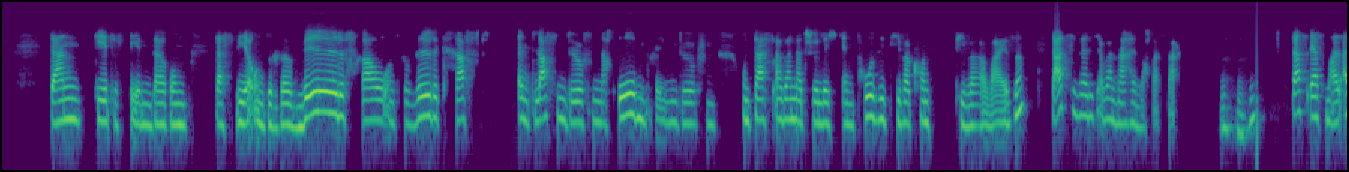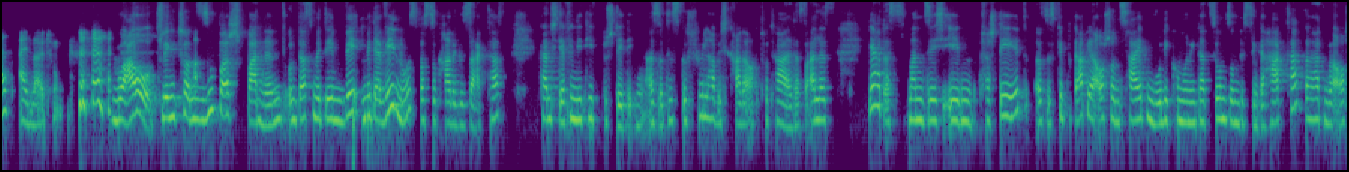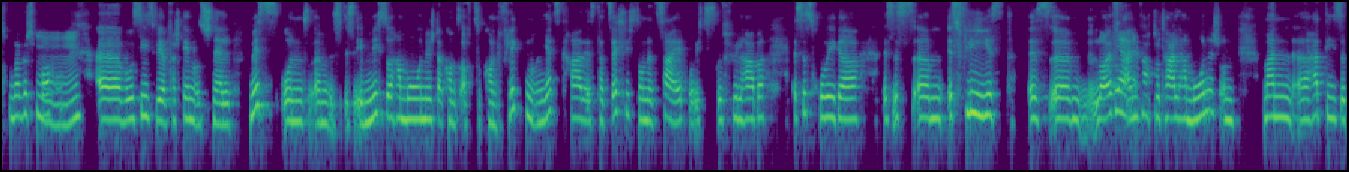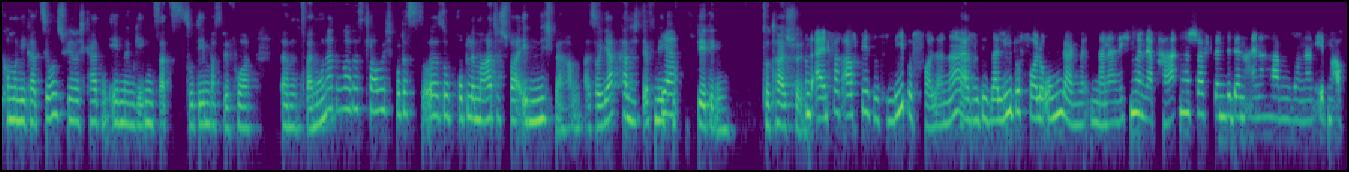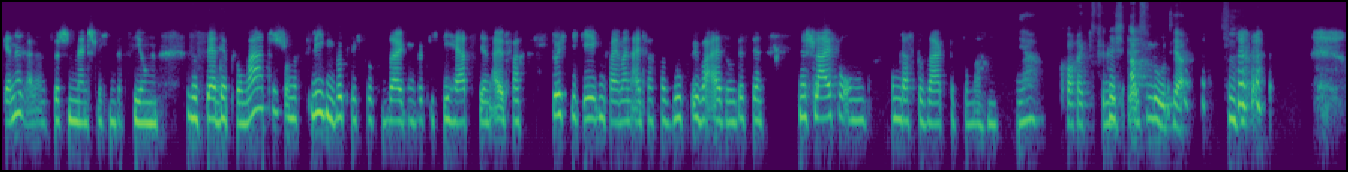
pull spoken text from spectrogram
Dann geht es eben darum, dass wir unsere wilde Frau, unsere wilde Kraft entlassen dürfen, nach oben bringen dürfen. Und das aber natürlich in positiver, konstruktiver Weise. Dazu werde ich aber nachher noch was sagen. Mhm. Das erstmal als Einleitung. wow, klingt schon super spannend. Und das mit, dem mit der Venus, was du gerade gesagt hast, kann ich definitiv bestätigen. Also das Gefühl habe ich gerade auch total, dass alles ja, dass man sich eben versteht. Also es gibt, gab ja auch schon Zeiten, wo die Kommunikation so ein bisschen gehakt hat. Da hatten wir auch drüber gesprochen, mhm. äh, wo es hieß, wir verstehen uns schnell miss und ähm, es ist eben nicht so harmonisch. Da kommt es oft zu Konflikten. Und jetzt gerade ist tatsächlich so eine Zeit, wo ich das Gefühl habe, es ist ruhiger, es ist, ähm, es fließt, es ähm, läuft ja. einfach total harmonisch und man äh, hat diese Kommunikationsschwierigkeiten eben im Gegensatz zu dem, was wir vor ähm, zwei Monaten war das, glaube ich, wo das äh, so problematisch war, eben nicht mehr haben. Also ja, kann ich definitiv ja. bestätigen. Total schön. Und einfach auch dieses Liebevolle, ne? Ja. Also dieser liebevolle Umgang miteinander. Nicht nur in der Partnerschaft, wenn wir denn eine haben, sondern eben auch generell in zwischenmenschlichen Beziehungen. Es ist sehr diplomatisch und es fliegen wirklich sozusagen wirklich die Herzchen einfach durch die Gegend, weil man einfach versucht, überall so ein bisschen eine Schleife um, um das Gesagte zu machen. Ja, korrekt, finde ich absolut, ja.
